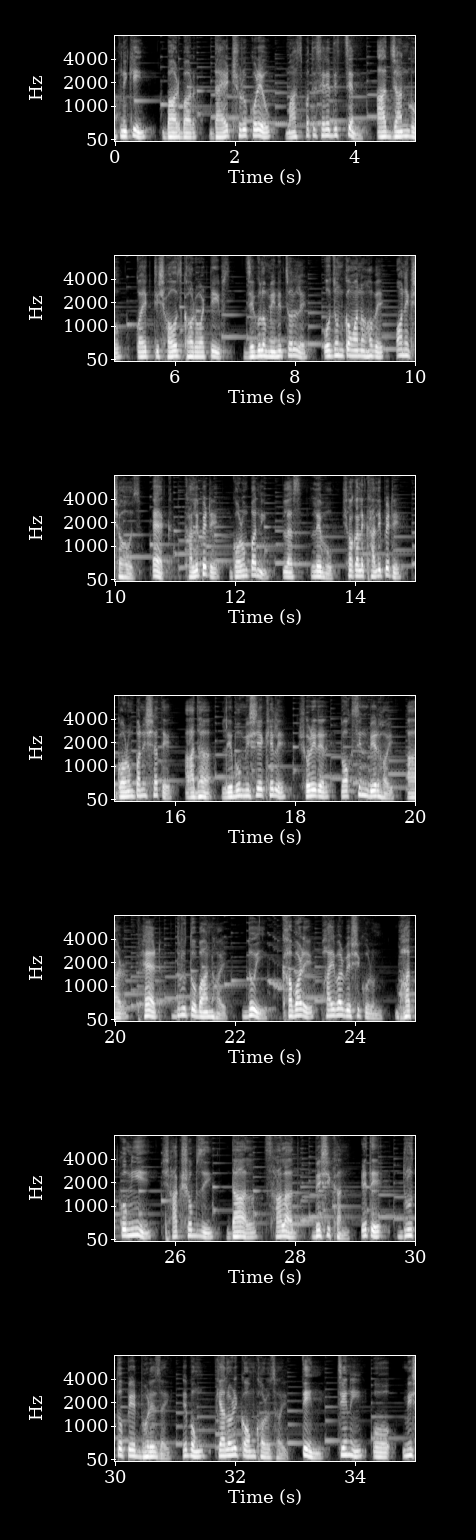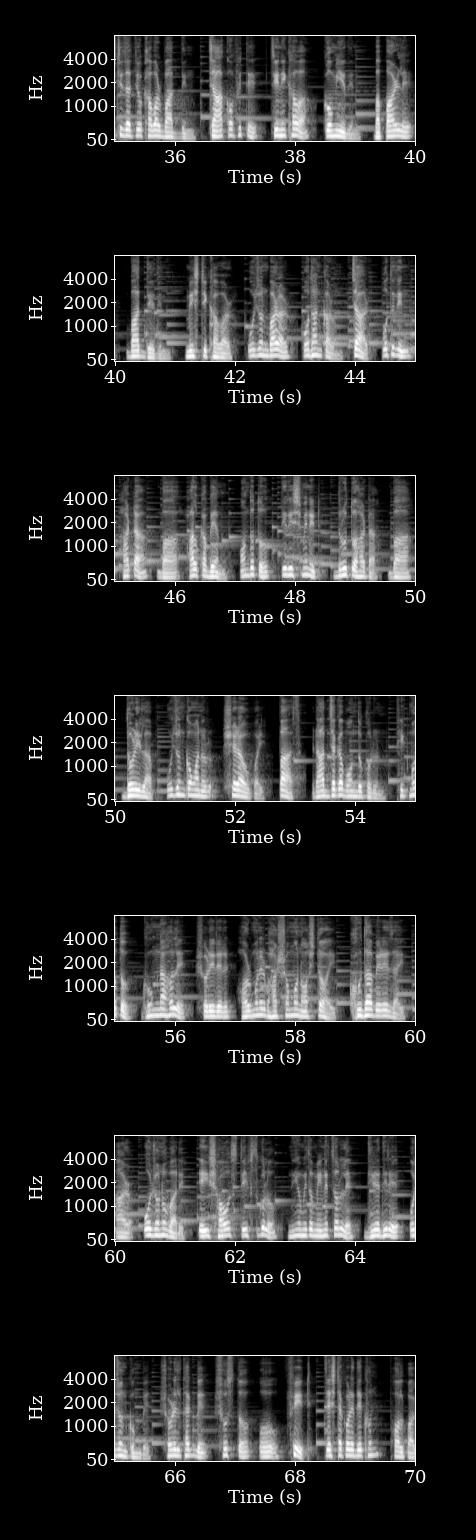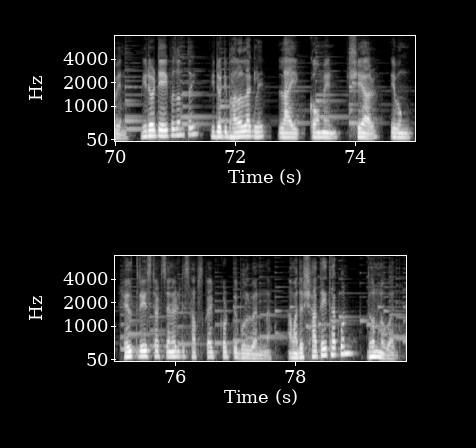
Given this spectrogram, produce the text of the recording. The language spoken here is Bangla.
আপনি কি বারবার ডায়েট শুরু করেও মাঝপথে ছেড়ে দিচ্ছেন? আজ জানব কয়েকটি সহজ ঘরোয়া টিপস যেগুলো মেনে চললে ওজন কমানো হবে অনেক সহজ। এক, খালি পেটে গরম পানি প্লাস লেবু। সকালে খালি পেটে গরম পানির সাথে আধা লেবু মিশিয়ে খেলে শরীরের টক্সিন বের হয় আর ফ্যাট দ্রুত বান হয়। দুই, খাবারে ফাইবার বেশি করুন। ভাত কমিয়ে শাকসবজি, ডাল, সালাদ বেশি খান। এতে দ্রুত পেট ভরে যায় এবং ক্যালোরি কম খরচ হয়। তিন, চিনি ও মিষ্টি জাতীয় খাবার বাদ দিন। চা, কফিতে চিনি খাওয়া কমিয়ে দিন বা পারলে বাদ দিয়ে দিন। মিষ্টি খাবার ওজন বাড়ার প্রধান কারণ। চার, প্রতিদিন হাঁটা বা হালকা ব্যায়াম, অন্তত তিরিশ মিনিট দ্রুত হাঁটা বা দড়ি লাভ ওজন কমানোর সেরা উপায়। পাঁচ রাত জাগা বন্ধ করুন। ঠিকমতো ঘুম না হলে শরীরের হরমোনের ভারসাম্য নষ্ট হয়, ক্ষুধা বেড়ে যায় আর ওজনও বাড়ে। এই সহজ টিপসগুলো নিয়মিত মেনে চললে ধীরে ধীরে ওজন কমবে। শরীর থাকবে সুস্থ ও ফিট। চেষ্টা করে দেখুন, ফল পাবেন। ভিডিওটি এই পর্যন্তই। ভিডিওটি ভালো লাগলে লাইক, কমেন্ট, শেয়ার এবং হেলথ রেজিস্টার চ্যানেলটি সাবস্ক্রাইব করতে ভুলবেন না। আমাদের সাথেই থাকুন। ধন্যবাদ।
